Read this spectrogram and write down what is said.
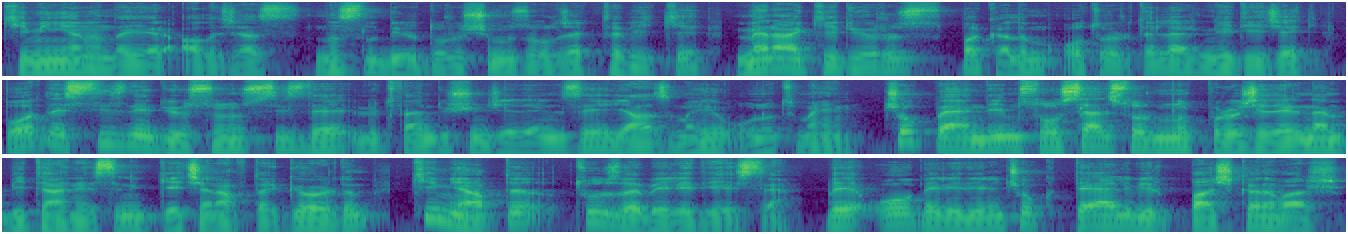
kimin yanında yer alacağız? Nasıl bir duruşumuz olacak? Tabii ki merak ediyoruz. Bakalım otoriteler ne diyecek? Bu arada siz ne diyorsunuz? Siz de lütfen düşüncelerinizi yazmayı unutmayın. Çok beğendiğim sosyal sorumluluk projelerinden bir tanesini geçen hafta gördüm. Kim yaptı? Tuzla Belediyesi. Ve o belediyenin çok değerli bir başkanı var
